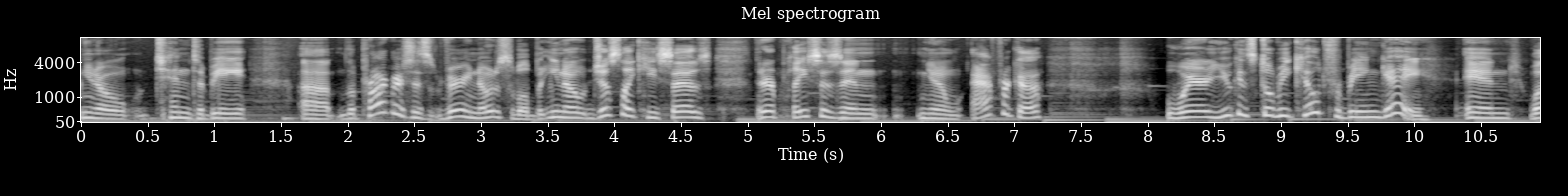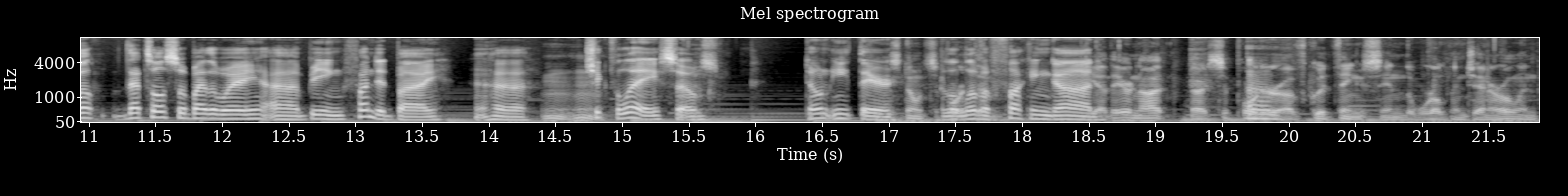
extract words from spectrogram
you know, tend to be, uh, the progress is very noticeable. But, you know, just like he says, there are places in, you know, Africa where you can still be killed for being gay. And, well, that's also, by the way, uh, being funded by uh, Chick fil A. So don't eat there. Mm-hmm. Please don't support For the love of fucking God. Yeah, they are not a supporter of good things in the world in general, and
